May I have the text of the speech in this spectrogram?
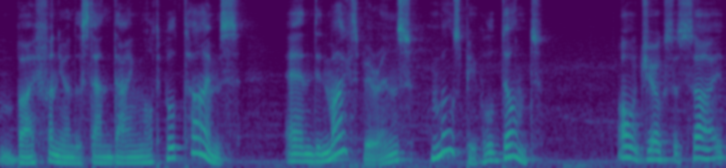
by fun you understand dying multiple times. And in my experience, most people don't. All jokes aside,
